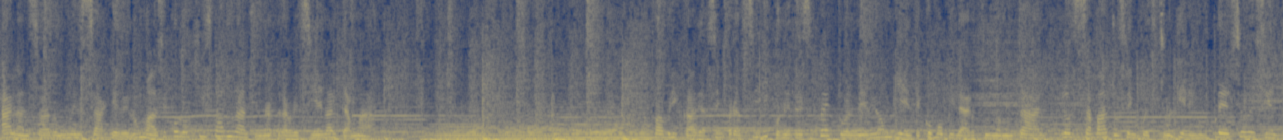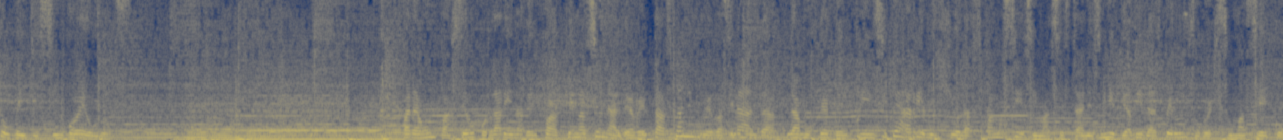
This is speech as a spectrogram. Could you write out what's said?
ha lanzado un mensaje de lo más ecologista durante una travesía en alta mar fabricadas en Brasil y con el respeto al medio ambiente como pilar fundamental, los zapatos en cuestión tienen un precio de 125 euros. Para un paseo por la arena del Parque Nacional de Tasman en Nueva Zelanda, la mujer del príncipe Harry eligió las famosísimas Stan Smith de Adidas pero en su verso más seco.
